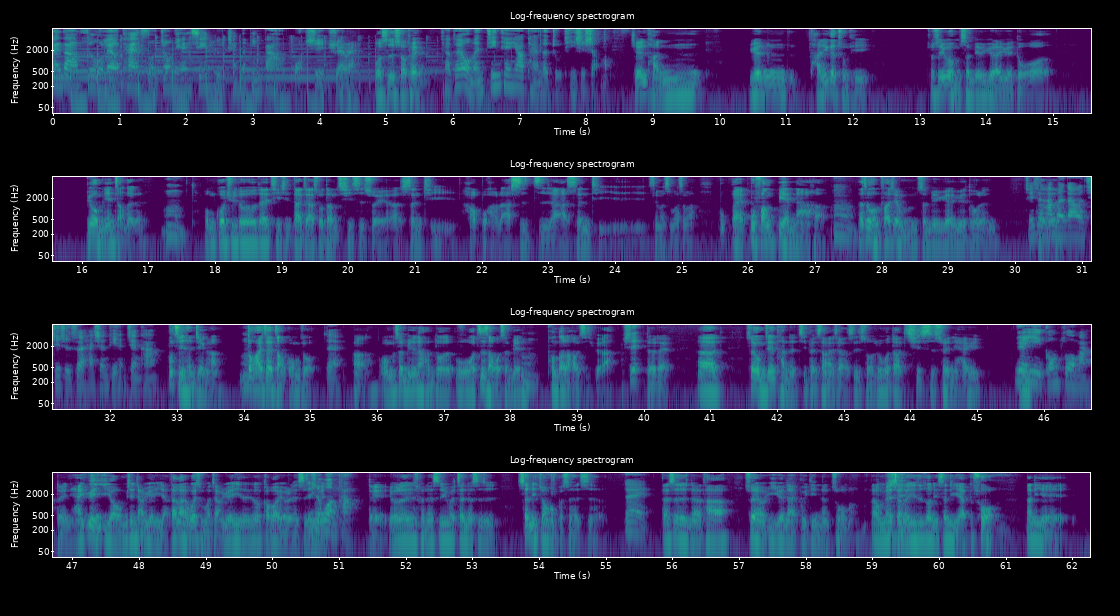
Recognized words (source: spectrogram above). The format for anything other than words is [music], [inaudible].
来到四五六探索中年新旅程的频道，我是 Sharon，我是小推。小推，我们今天要谈的主题是什么？今天谈原谈一个主题，就是因为我们身边越来越多比我们年长的人，嗯，我们过去都在提醒大家说，到了七十岁啊，身体好不好啦，失智啊，身体什么什么什么不哎不方便呐、哈，嗯，但是我们发现我们身边越来越多人其实他们到了七十岁还身体很健康，不仅很健康，都还在找工作对，啊。我们身边的很多，我至少我身边嗯碰到了好几个啦。是，对不对？呃，所以我们今天谈的基本上来讲是说，如果到七十岁你还愿意工作吗？对你还愿意哦，我们先讲愿意啊。当然，为什么讲愿意呢？就是说搞不好有人是因为问号，对，有的人可能是因为真的是身体状况不是很适合，对，但是呢，他虽然有意愿，那也不一定能做嘛。那我们要讲的意思是说，你身体也还不错，那你也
